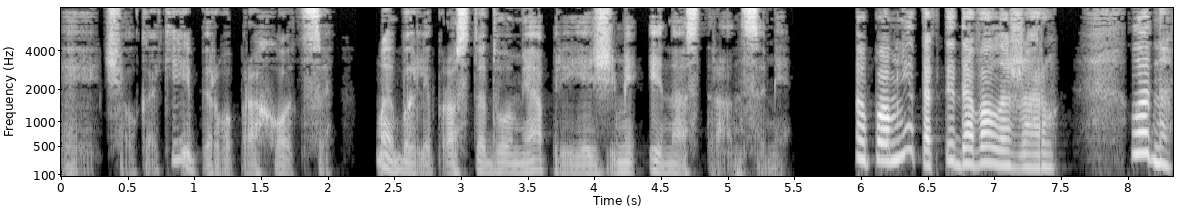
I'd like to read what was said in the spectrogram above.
«Рэйчел, какие первопроходцы? Мы были просто двумя приезжими иностранцами». «А по мне так ты давала жару. Ладно,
